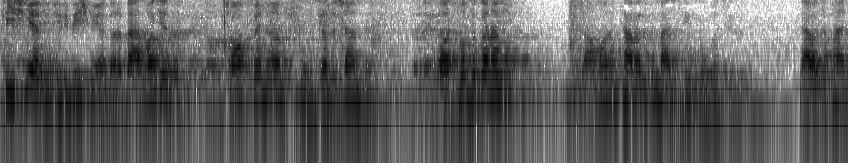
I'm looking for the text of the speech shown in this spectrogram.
پیش میاد اینجوری پیش میاد. آره بر ما که چاپ کنیم 500 و چنده. واسه ما فکر کنم زمان تولد مسیح موقع چیز بود؟ 95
